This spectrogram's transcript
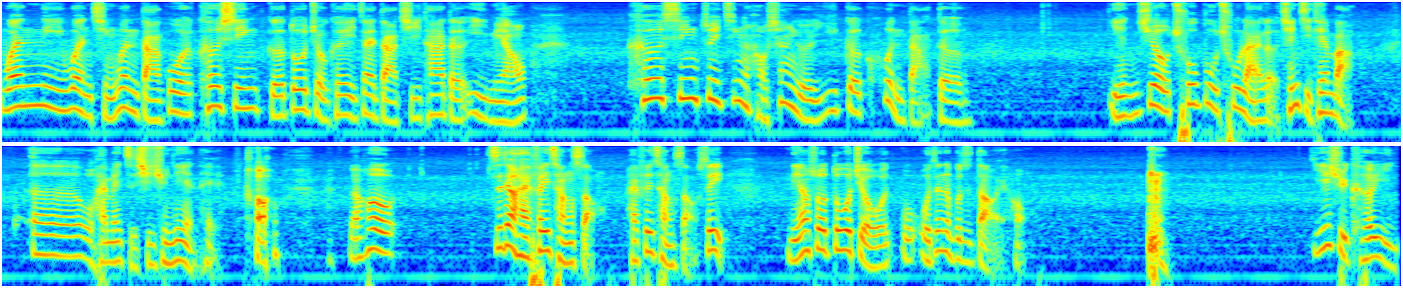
温妮问，请问打过科兴，隔多久可以再打其他的疫苗？科兴最近好像有一个混打的研究初步出来了，前几天吧。呃，我还没仔细去念嘿，好，然后资料还非常少，还非常少，所以你要说多久，我我我真的不知道哎吼。也许可以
